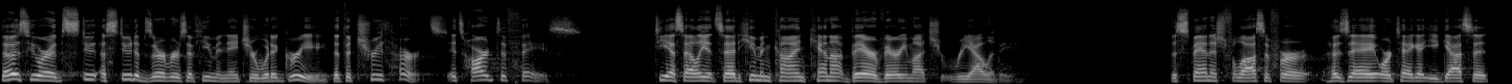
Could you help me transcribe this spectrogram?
those who are astute, observers of human nature would agree that the truth hurts. It's hard to face. T.S. Eliot said, Humankind cannot bear very much reality. The Spanish philosopher Jose Ortega y Gasset,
